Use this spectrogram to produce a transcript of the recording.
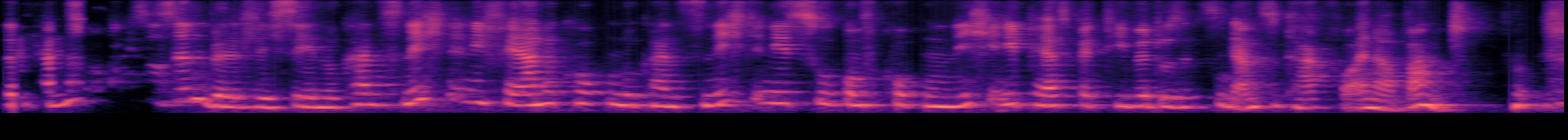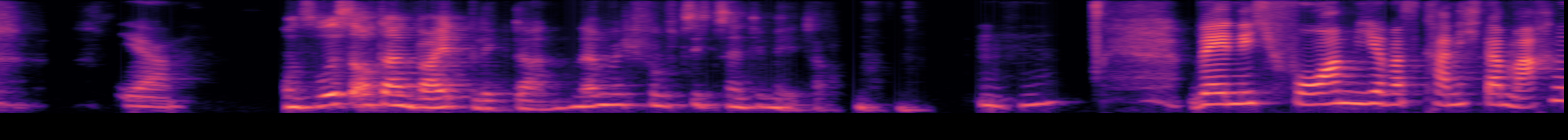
Dann kannst du auch nicht so sinnbildlich sehen. Du kannst nicht in die Ferne gucken, du kannst nicht in die Zukunft gucken, nicht in die Perspektive. Du sitzt den ganzen Tag vor einer Wand. Ja. Und so ist auch dein Weitblick dann, nämlich 50 Zentimeter. Mhm. Wenn ich vor mir, was kann ich da machen?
